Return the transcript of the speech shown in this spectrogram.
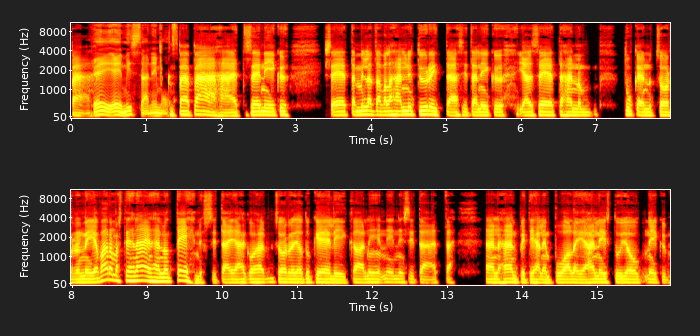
päähän. Ei, ei missään nimessä. Päähän, että se niin kuin, se, että millä tavalla hän nyt yrittää sitä niin kuin, ja se, että hän on tukenut Jordanin. Ja varmasti näin hän on tehnyt sitä ja kun hän, Jordan joutui G-liikaa, niin, niin, niin, sitä, että hän, hän piti hänen puoleen ja hän istui jo niin kuin,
